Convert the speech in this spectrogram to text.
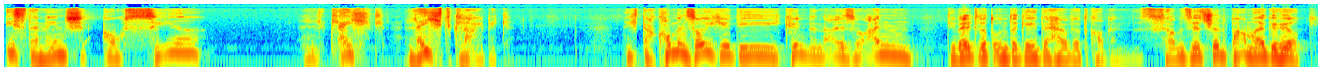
ist der Mensch auch sehr gleich, leichtgläubig. Nicht? Da kommen solche, die künden also an, die Welt wird untergehen, der Herr wird kommen. Das haben Sie jetzt schon ein paar Mal gehört.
